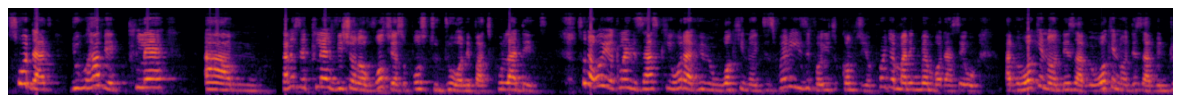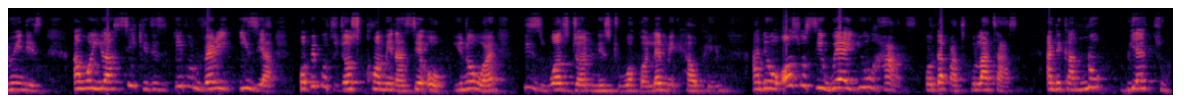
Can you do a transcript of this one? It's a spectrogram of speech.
so that you have a clear um can I say clear vision of what you're supposed to do on a particular date. So that when your client is asking what have you been working on, it is very easy for you to come to your project management board and say, Oh, I've been working on this, I've been working on this, I've been doing this. And when you are sick, it is even very easier for people to just come in and say, Oh, you know what, this is what John needs to work on, let me help him. And they will also see where you had on that particular task and they can know where to,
